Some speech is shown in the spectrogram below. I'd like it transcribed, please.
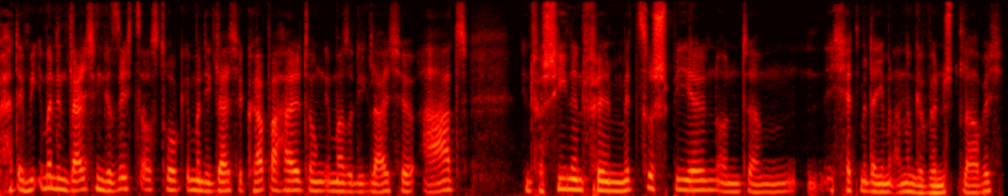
hat irgendwie immer den gleichen Gesichtsausdruck, immer die gleiche Körperhaltung, immer so die gleiche Art, in verschiedenen Filmen mitzuspielen. Und ähm, ich hätte mir da jemand anderen gewünscht, glaube ich.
